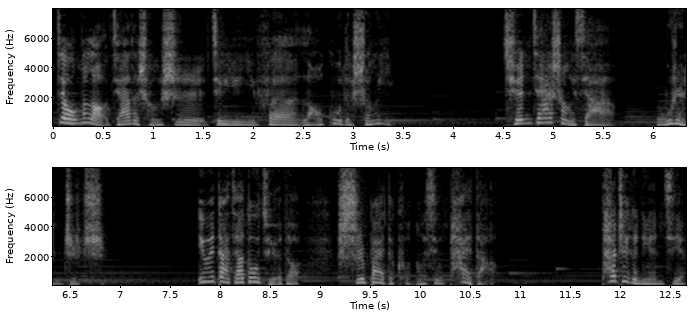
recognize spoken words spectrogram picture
在我们老家的城市经营一份牢固的生意，全家上下无人支持。因为大家都觉得失败的可能性太大了，他这个年纪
